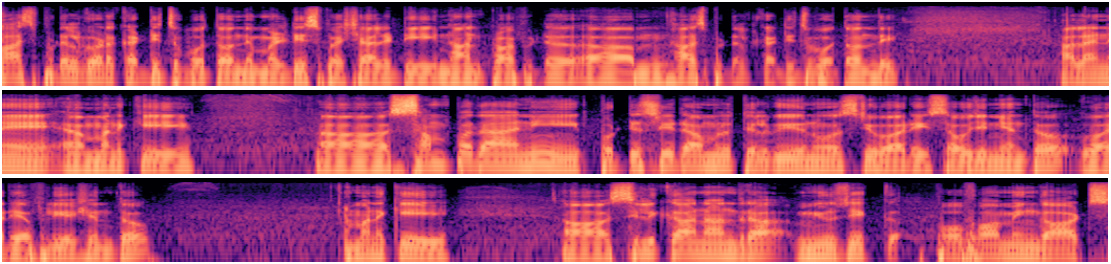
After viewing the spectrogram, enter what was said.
హాస్పిటల్ కూడా కట్టించబోతోంది. Multi speciality non profit hospital కట్టించబోతోంది. అలానే మనకి సంపద అని పొట్టి శ్రీరాములు తెలుగు యూనివర్సిటీ వారి సౌజన్యంతో వారి అఫిలియేషన్తో మనకి ఆ, Siliconandhra music performing arts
